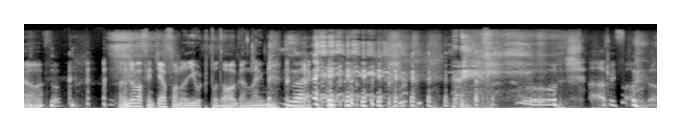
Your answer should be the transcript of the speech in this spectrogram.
Ja. Undrar varför inte jag får något gjort på dagarna i min Nej. Verk. Ja fy fan vad bra.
